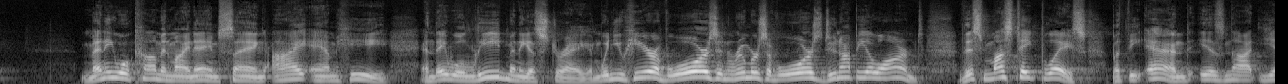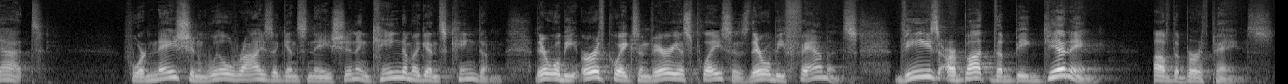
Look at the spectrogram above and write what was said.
Many will come in my name, saying, I am he, and they will lead many astray. And when you hear of wars and rumors of wars, do not be alarmed. This must take place, but the end is not yet. For nation will rise against nation, and kingdom against kingdom. There will be earthquakes in various places, there will be famines. These are but the beginning of the birth pains.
